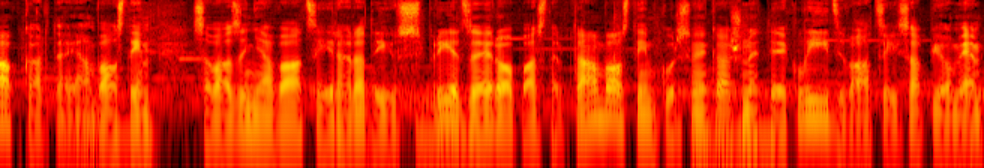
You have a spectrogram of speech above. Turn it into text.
apkārtējām valstīm. Savā ziņā Vācija ir radījusi spriedzi Eiropā starp tām valstīm, kuras vienkārši netiek līdzi Vācijas apjomiem.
